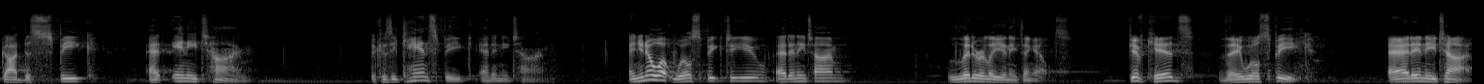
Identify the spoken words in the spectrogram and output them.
God to speak at any time because He can speak at any time. And you know what will speak to you at any time? Literally anything else. If you have kids, they will speak at any time.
